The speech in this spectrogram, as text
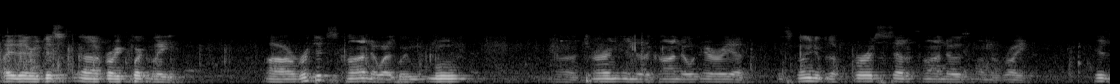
Hi there, just uh, very quickly. Uh, Richard's condo, as we move, uh, turn into the condo area, is going to be the first set of condos on the right. His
